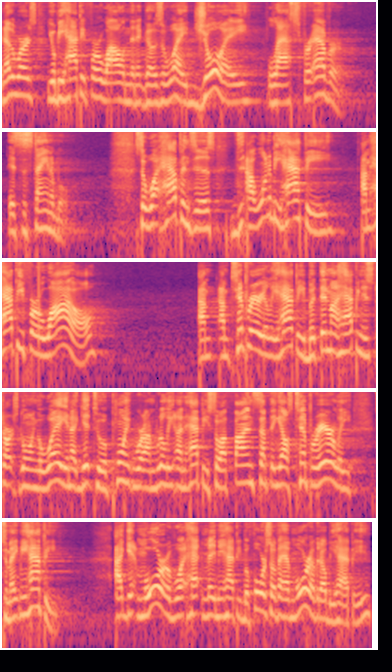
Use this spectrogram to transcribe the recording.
In other words, you'll be happy for a while and then it goes away. Joy lasts forever, it's sustainable. So what happens is, I want to be happy. I'm happy for a while. I'm, I'm temporarily happy, but then my happiness starts going away, and I get to a point where I'm really unhappy. So I find something else temporarily to make me happy. I get more of what ha- made me happy before, so if I have more of it, I'll be happy.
